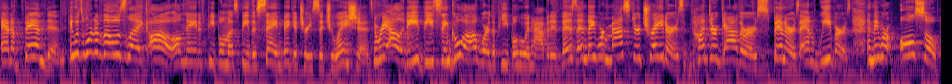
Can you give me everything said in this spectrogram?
and abandoned. It was one of those like, oh, all native people must be the same bigotry situations. In reality, the Sinagua were the people who inhabited this and they were master traders, hunter-gatherers, spinners, and weavers, and they were also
